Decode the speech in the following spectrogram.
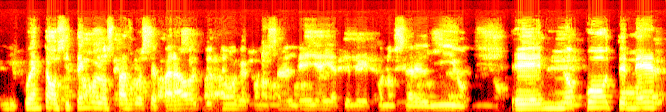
en mi cuenta o si tengo los passwords separados, yo tengo que conocer el de ella, ella tiene que conocer el mío. Eh, no puedo tener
